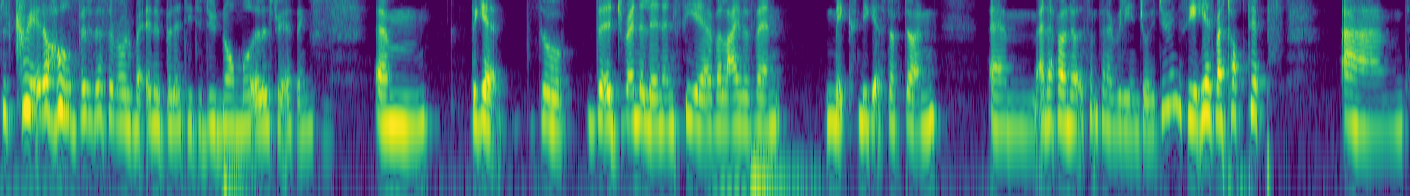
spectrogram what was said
just created a whole business around my inability to do normal illustrator things. Um, but yeah, so the adrenaline and fear of a live event makes me get stuff done. Um, and I found out it's something I really enjoy doing. So yeah, here's my top tips. And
